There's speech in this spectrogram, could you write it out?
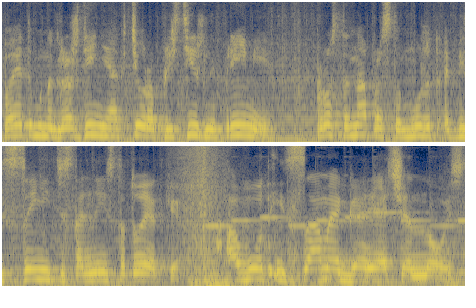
Поэтому награждение актера престижной премии просто-напросто может обесценить остальные статуэтки. А вот и самая горячая новость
